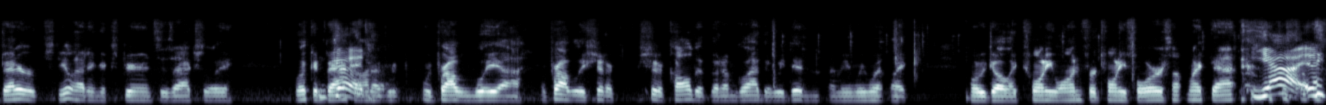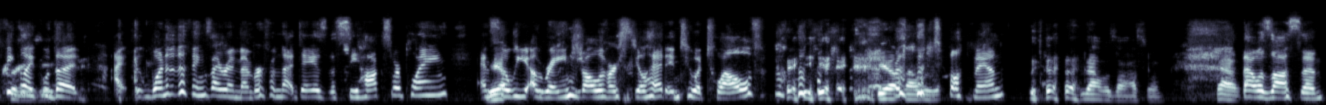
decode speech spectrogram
better steelheading experiences. Actually, looking back Good. on it, we, we probably uh, we probably should have should have called it, but I'm glad that we didn't. I mean, we went like what we go like 21 for 24 or something like that. Yeah, and I think like the I, one of the things I remember from that day is the Seahawks were playing, and yep. so we arranged all of our steelhead into a 12. yeah, yeah that was 12 man. that was awesome. Yeah. That was awesome.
